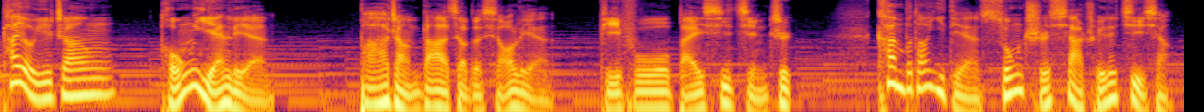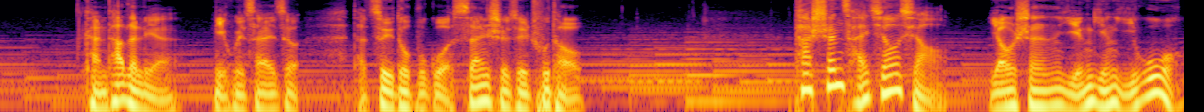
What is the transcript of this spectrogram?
她有一张童颜脸，巴掌大小的小脸，皮肤白皙紧致，看不到一点松弛下垂的迹象。看她的脸，你会猜测她最多不过三十岁出头。她身材娇小，腰身盈盈一握，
